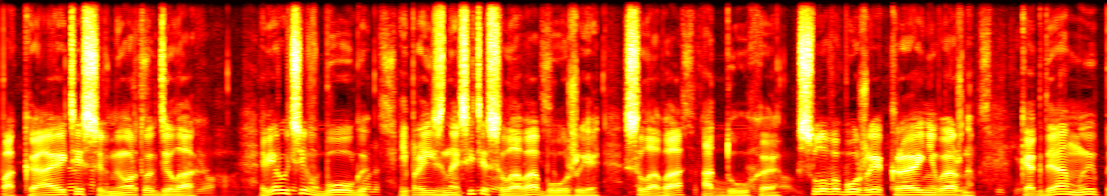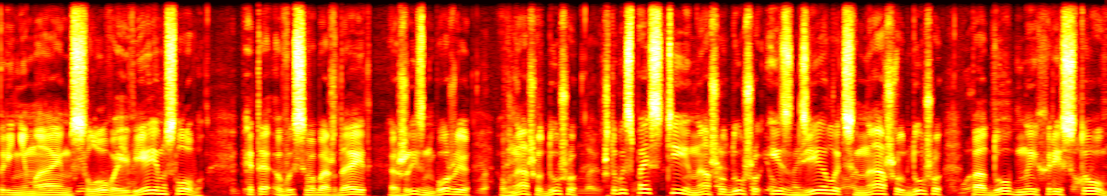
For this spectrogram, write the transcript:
Покайтесь в мертвых делах веруйте в Бога и произносите слова Божие, слова от Духа. Слово Божие крайне важно. Когда мы принимаем Слово и верим Слову, это высвобождает жизнь Божию в нашу душу, чтобы спасти нашу душу и сделать нашу душу подобной Христу.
